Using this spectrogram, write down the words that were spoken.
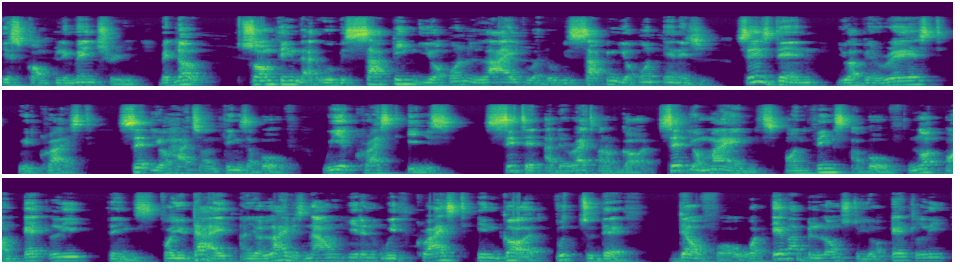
is complementary, but not something that will be sapping your own life, that will be sapping your own energy. Since then, you have been raised with Christ. Set your hearts on things above, where Christ is, seated at the right hand of God. Set your minds on things above, not on earthly things. For you died, and your life is now hidden with Christ in God, put to death. Therefore, whatever belongs to your earthly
